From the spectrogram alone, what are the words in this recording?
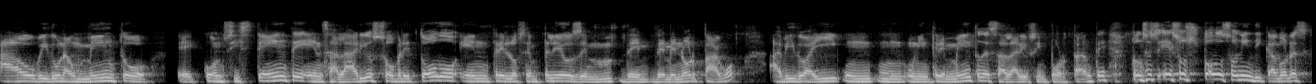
ha habido un aumento eh, consistente en salarios, sobre todo entre los empleos de, menor pago. Ha habido ahí un, incremento de salarios importante. Entonces, esos todos son indicadores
